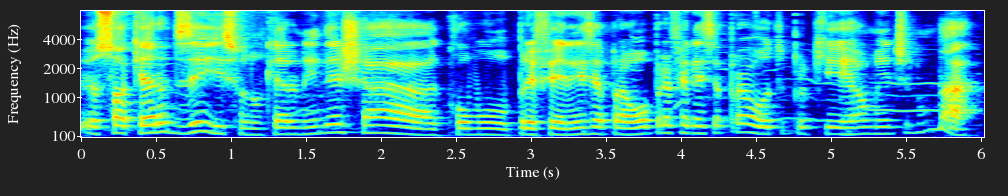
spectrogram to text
eu só quero dizer isso, eu não quero nem deixar como preferência para um ou preferência para outro, porque realmente não dá.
